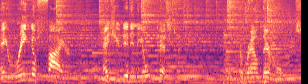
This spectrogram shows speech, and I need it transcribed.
a ring of fire as you did in the Old Testament around their homes.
